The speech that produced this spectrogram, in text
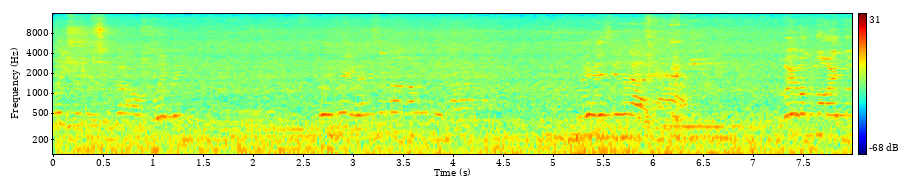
Uy, susug ako. Uy, uy. Uy, uy, si mga kami? Uy, ano si mga? Boy, wag mo ko mo.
